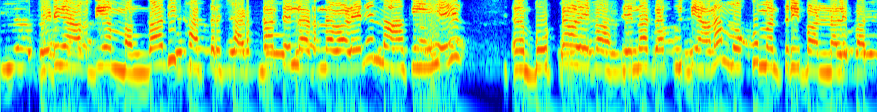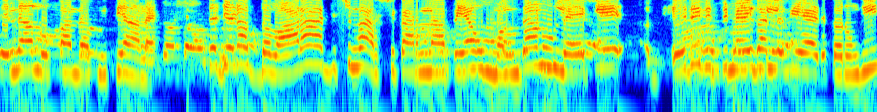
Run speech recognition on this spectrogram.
ਜਿਹੜੀਆਂ ਆਪਦੀਆਂ ਮੰਗਾਂ ਦੀ ਖਾਤਰ ਸੜਕਾਂ ਤੇ ਲੜਨ ਵਾਲੇ ਨੇ ਨਾ ਕਿ ਇਹ ਵੋਟਾਂ ਵਾਲੇ ਪਾਸੇ ਇਹਨਾਂ ਦਾ ਕੋਈ ਧਿਆਨ ਹੈ, ਮੁੱਖ ਮੰਤਰੀ ਬਣਨ ਵਾਲੇ ਪਾਸੇ ਇਹਨਾਂ ਲੋਕਾਂ ਦਾ ਕੋਈ ਧਿਆਨ ਹੈ। ਤੇ ਜਿਹੜਾ ਦੁਬਾਰਾ ਅੱਜ ਸੰਘਰਸ਼ ਕਰਨਾ ਪਿਆ, ਉਹ ਮੰਗਾਂ ਨੂੰ ਲੈ ਕੇ ਇਹਦੇ ਵਿੱਚ ਮੈਂ ਇਹ ਗੱਲ ਵੀ ਐਡ ਕਰੂੰਗੀ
